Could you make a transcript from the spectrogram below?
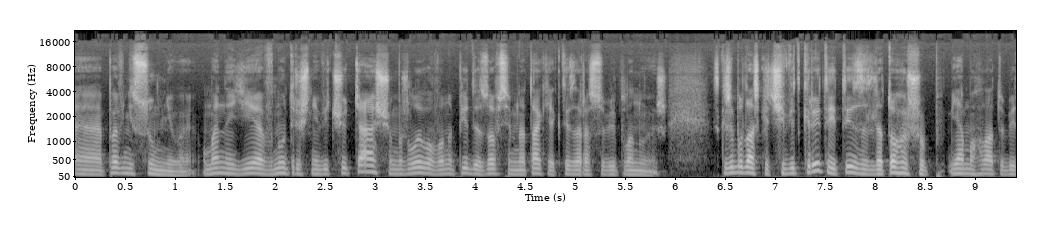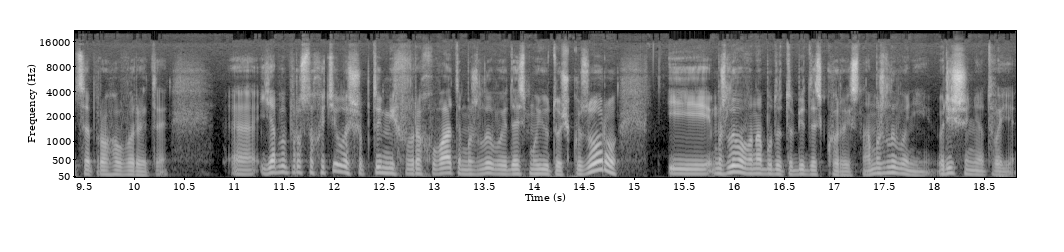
е, певні сумніви, у мене є внутрішнє відчуття, що, можливо, воно піде зовсім не так, як ти зараз собі плануєш. Скажи, будь ласка, чи відкритий ти для того, щоб я могла тобі це проговорити? Е, Я би просто хотіла, щоб ти міг врахувати, можливо, і десь мою точку зору, і, можливо, вона буде тобі десь корисна, а можливо, ні. Рішення твоє.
